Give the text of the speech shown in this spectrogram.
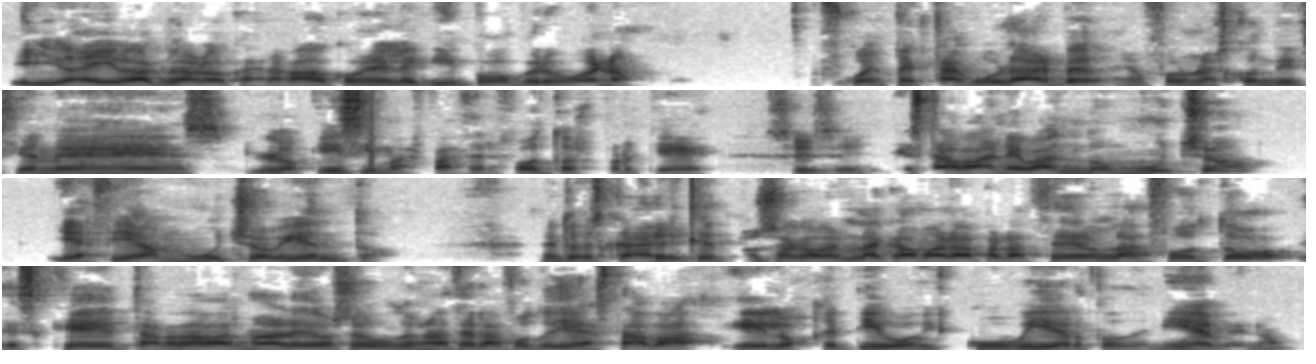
Y yo ahí iba, claro, cargado con el equipo, pero bueno, fue espectacular, pero también fueron unas condiciones loquísimas para hacer fotos, porque estaba nevando mucho y hacía mucho viento. Entonces, cada vez que tú sacabas la cámara para hacer la foto, es que tardabas más de dos segundos en hacer la foto y ya estaba el objetivo cubierto de nieve, ¿no?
